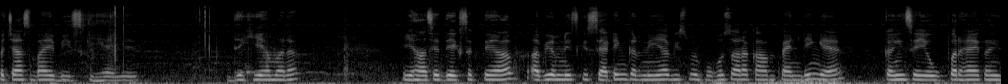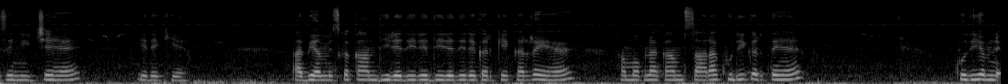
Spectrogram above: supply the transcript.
पचास बाई बीस की है ये। देखिए हमारा। यहाँ से देख सकते हैं आप। अभी हमने इसकी सेटिंग करनी है। अभी इसमें बहुत सारा काम पेंडिंग है। कहीं से ये ऊपर है, कहीं से नीचे है। ये देखिए। अभी हम इसका काम धीरे धीरे धीरे धीरे करके कर रहे हैं। हम अपना काम सारा खुद ही करते हैं। खुद ही हमने,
